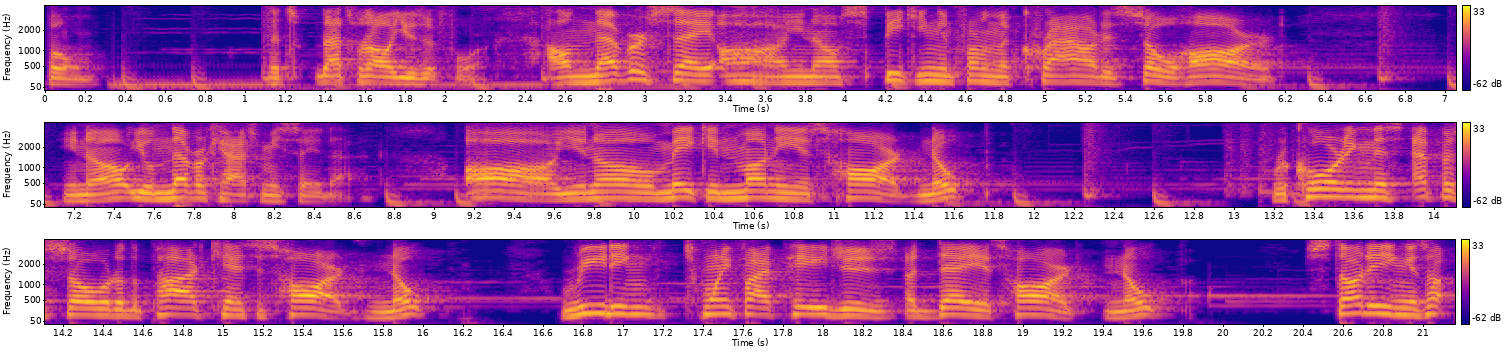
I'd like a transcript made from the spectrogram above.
Boom. That's that's what I'll use it for. I'll never say, "Oh, you know, speaking in front of the crowd is so hard." You know, you'll never catch me say that. "Oh, you know, making money is hard." Nope. Recording this episode of the podcast is hard. Nope. Reading 25 pages a day is hard. Nope. Studying is hard.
